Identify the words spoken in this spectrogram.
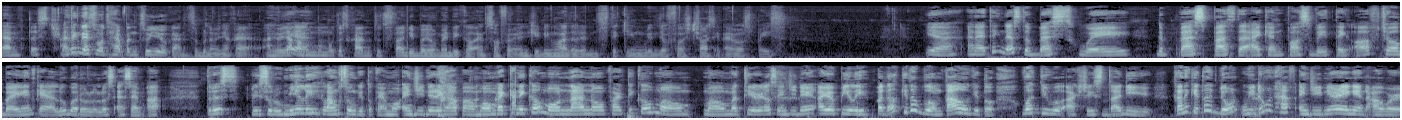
And that's true. I think that's what happened to you kan sebenarnya kayak akhirnya Yeah. kamu memutuskan to study biomedical and software engineering rather than sticking with your first choice in aerospace. Yeah, and I think that's the best way, the best path that I can possibly think of. Coba bayangin kayak lu baru lulus SMA, terus disuruh milih langsung gitu kayak mau engineering apa, mau mechanical, mau nanoparticle, mau mau materials engineering, ayo pilih. Padahal kita belum tahu gitu what you will actually study. Karena kita don't, we don't have engineering in our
